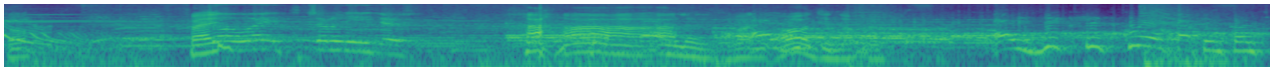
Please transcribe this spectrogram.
To... Fail? No wait, czemu nie idziesz? Haha, ale zwali... O, dzień dobry. Ej, Zygfryd kujesz na tym końcu.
